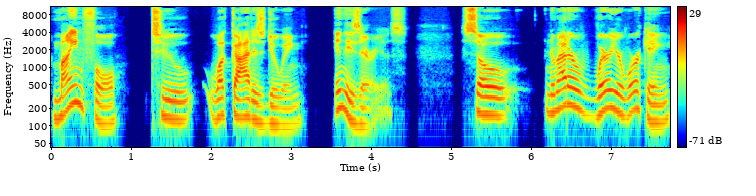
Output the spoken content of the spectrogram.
mindful to what God is doing in these areas. So, no matter where you're working,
